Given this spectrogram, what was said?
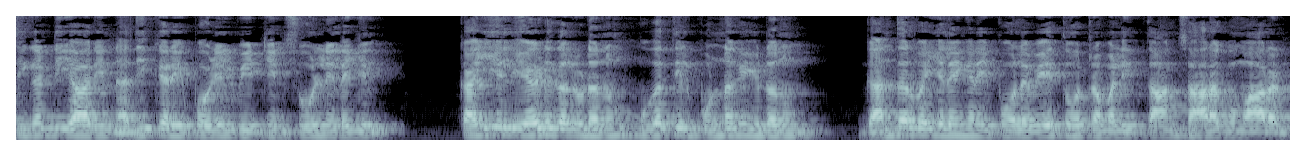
சிகண்டியாரின் நதிக்கரை பொழில் வீட்டின் சூழ்நிலையில் கையில் ஏடுகளுடனும் முகத்தில் புன்னகையுடனும் கந்தர்வ இளைஞனைப் போலவே தோற்றமளித்தான் சாரகுமாரன்.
